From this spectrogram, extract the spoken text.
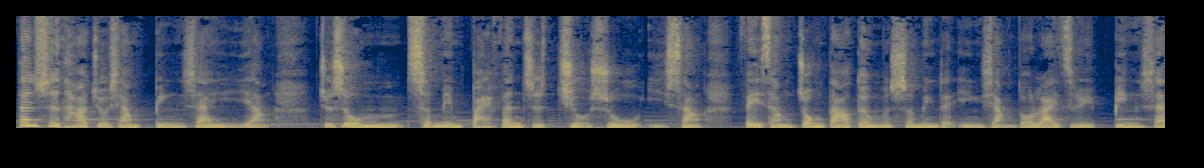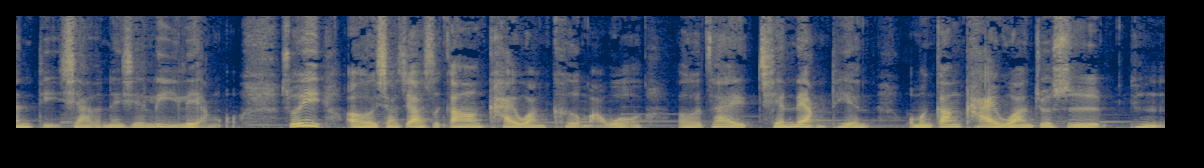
但是它就像冰山一样，就是我们生命百分之九十五以上非常重大对我们生命的影响，都来自于冰山底下的那些力量哦。所以呃，小纪老师刚刚开。完课嘛，我呃在前两天我们刚开完，就是嗯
